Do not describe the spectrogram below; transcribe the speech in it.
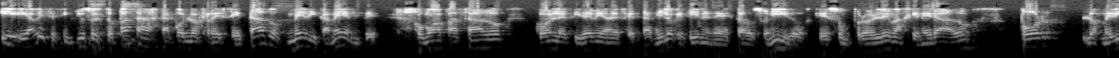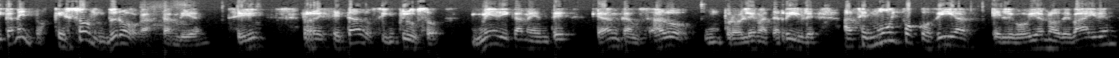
y, a veces incluso esto pasa hasta con los recetados médicamente, como ha pasado con la epidemia de fentanilo que tienen en Estados Unidos, que es un problema generado por los medicamentos, que son drogas también, ¿sí? Recetados incluso médicamente que han causado un problema terrible. Hace muy pocos días el gobierno de Biden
